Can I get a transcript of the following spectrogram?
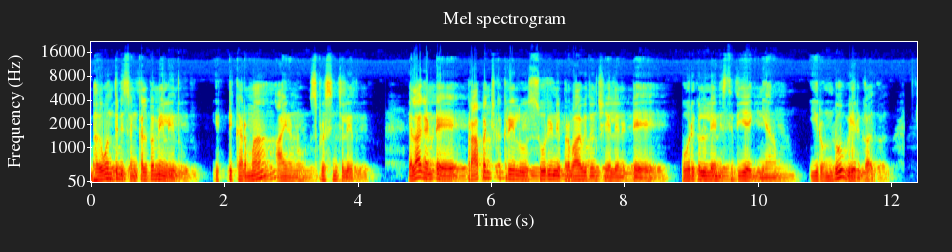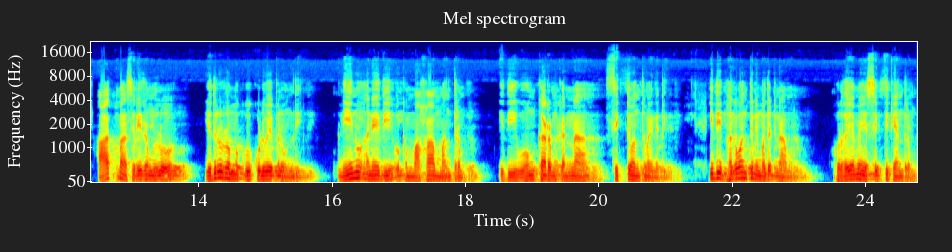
భగవంతుని సంకల్పమే లేదు. ఎట్టి కర్మ ఆయనను స్పృశించలేదు. ఎలాగంటే ప్రాపంచిక క్రియలు సూర్యుని ప్రభావితం చేయలేనట్టే కోరికలు లేని స్థితియే జ్ఞానం. ఈ రెండూ వేరు కాదు. ఆత్మ శరీరంలో ఎదురు రొమ్మకు కుడివైపున ఉంది. నేను అనేది ఒక మహా మంత్రం. ఇది ఓంకారం కన్నా శక్తివంతమైనది. ఇది భగవంతుని మొదటి నామం. హృదయమే శక్తి కేంద్రం.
